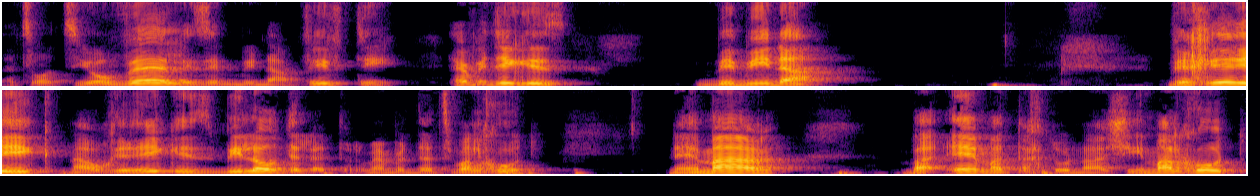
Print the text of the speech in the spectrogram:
That's what יובל is in בינה, 50. Everything is בבינה. וחיריק, now חיריק is below the letter, remember that's מלכות. נאמר באם התחתונה שהיא מלכות.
